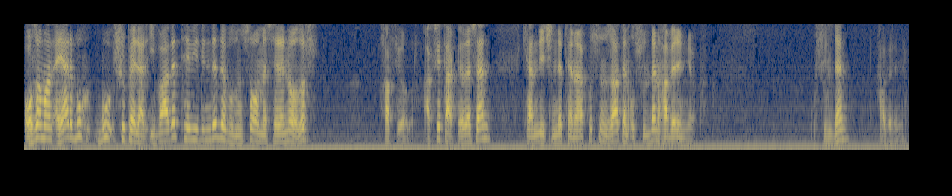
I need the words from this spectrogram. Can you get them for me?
O zaman eğer bu, bu şüpheler ibadet tevhidinde de bulunsa o mesele ne olur? Hafi olur. Aksi takdirde sen kendi içinde tenakusun. Zaten usulden haberin yok. Usulden haberin yok.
